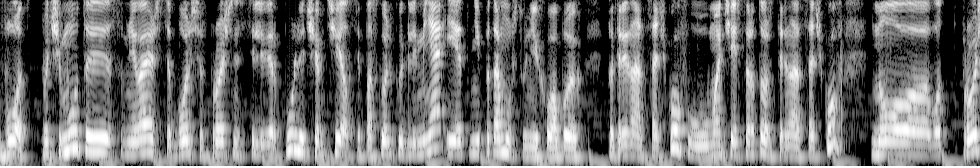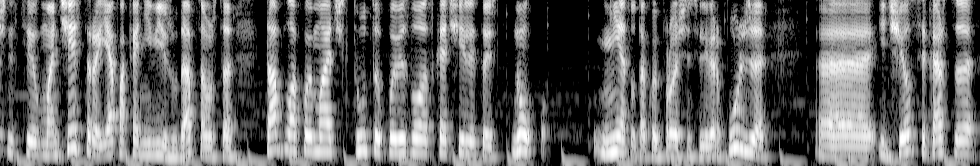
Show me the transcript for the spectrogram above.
Вот, почему ты сомневаешься больше в прочности Ливерпуля, чем Челси? Поскольку для меня, и это не потому, что у них у обоих по 13 очков, у Манчестера тоже 13 очков, но вот прочности Манчестера я пока не вижу, да, потому что там плохой матч, тут повезло, отскочили, то есть, ну, нету такой прочности. Ливерпуль же э, и Челси, кажется,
